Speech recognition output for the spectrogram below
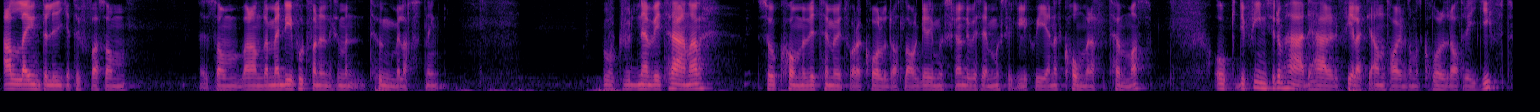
Alla är ju inte lika tuffa som, som varandra, men det är fortfarande liksom en tung belastning. Och när vi tränar så kommer vi tömma ut våra kolhydratlager i musklerna, det vill säga muskelglykogenet kommer att tömmas. Och det finns ju de här, det här felaktiga antagandet om att kolhydrater är gift.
